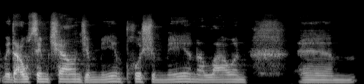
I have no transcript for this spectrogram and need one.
without him challenging me and pushing me and allowing um,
